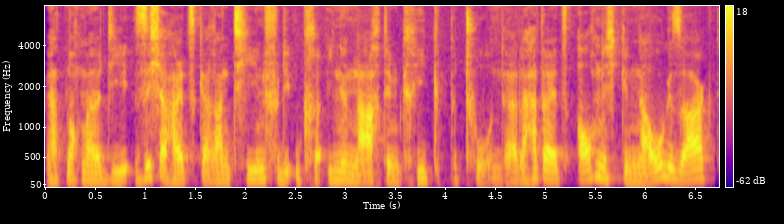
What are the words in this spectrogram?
Er hat nochmal die Sicherheitsgarantien für die Ukraine nach dem Krieg betont. Ja, da hat er jetzt auch nicht genau gesagt,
